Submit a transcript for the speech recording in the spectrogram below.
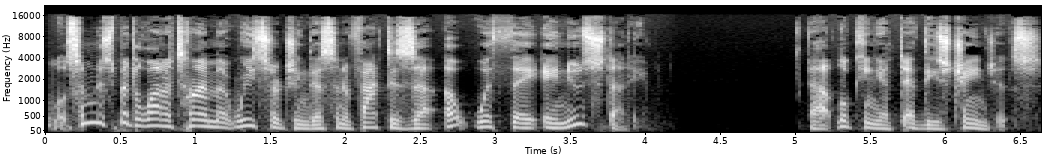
Well, someone who spent a lot of time researching this and, in fact, is uh, out with a, a new study uh, looking at, at these changes.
